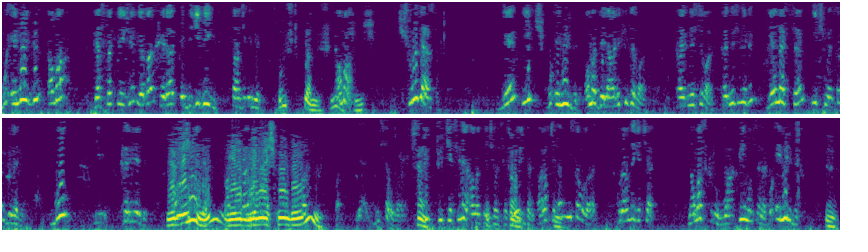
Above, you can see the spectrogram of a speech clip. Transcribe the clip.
bu emirdir ama yasaklayıcı ya da helal edici değil. Sadece emir. Konuştuk ben düşünüyor Ama- musun hiç? Şunu dersin. Ye, iç bu emirdir. Ama delaleti de var. Karinesi var. Karinesi nedir? Yemezsen, içmezsen gülerim. Bu bir karinedir. Yemeği mi? Ye, yeme içmeyi doğru mu? Yani misal olarak. He. Türkçesini anlatmaya çalışıyorum. Tamam. O yüzden Arapçadan Hı. misal olarak Kur'an'da geçer. Namaz kılın, vakî musene. Bu emirdir. Evet.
